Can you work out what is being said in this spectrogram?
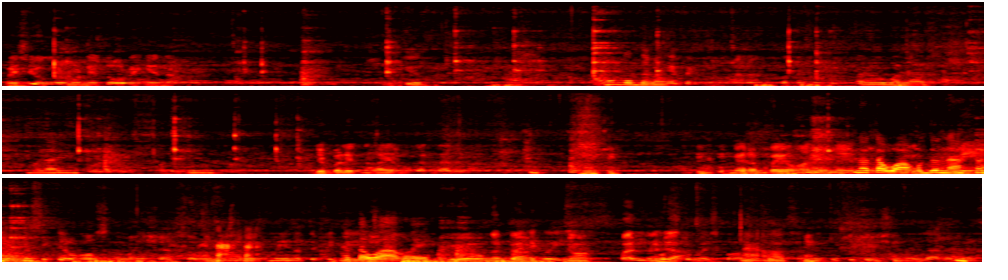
May sugar monitoring yan ah. Cute. Ah, ang ganda ng effect ng ano. Pero wala siya. Wala yung gold. Maganda yung gold. Di balit na kayo, maganda lang. Meron pa yung ano na ito. Natawa ako dun ah. May physical cost naman siya. So, kunwari, may notification. Natawa ako eh. Maganda? Pwede ko i- No. I-customize ko Ah, ang klase ng notification na ilalabas.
